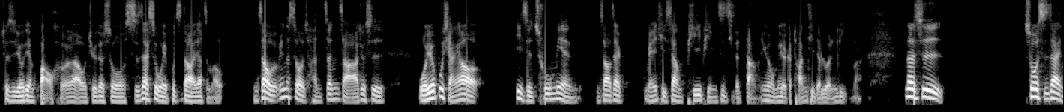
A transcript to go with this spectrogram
就是有点饱和了。我觉得说实在是我也不知道要怎么，你知道我因为那时候很挣扎，就是我又不想要一直出面，你知道在。媒体上批评自己的党，因为我们有个团体的伦理嘛。那是说实在，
